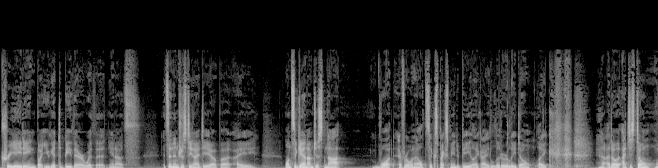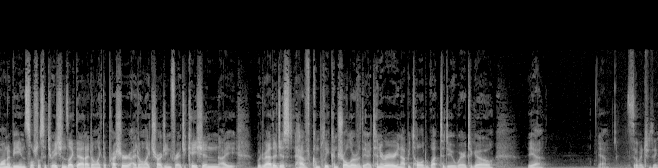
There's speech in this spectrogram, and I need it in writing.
creating, but you get to be there with it. You know, it's it's an interesting idea, but I once again I'm just not what everyone else expects me to be. Like I literally don't like I don't I just don't want to be in social situations like that. I don't like the pressure. I don't like charging for education. I would rather just have complete control over the itinerary, and not be told what to do, where to go. Yeah. Yeah. So interesting.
